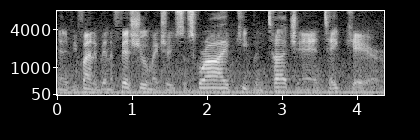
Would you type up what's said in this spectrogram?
And if you find it beneficial, make sure you subscribe, keep in touch, and take care.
